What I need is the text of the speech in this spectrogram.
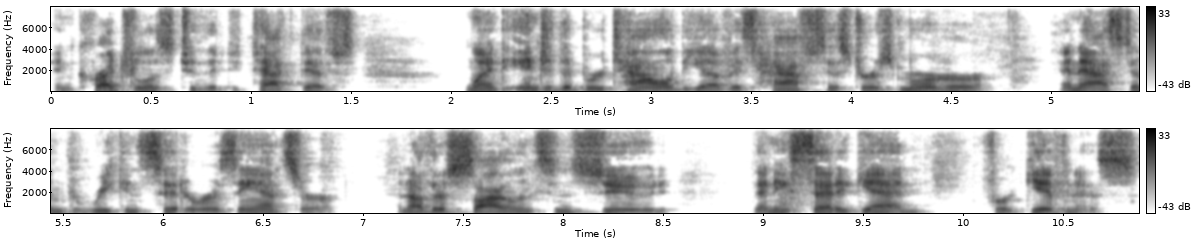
Incredulous to the detectives, went into the brutality of his half sister's murder and asked him to reconsider his answer. Another silence ensued. Then he said again, forgiveness.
